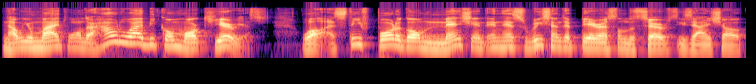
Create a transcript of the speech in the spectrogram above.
Now you might wonder, how do I become more curious? Well, as Steve Portigal mentioned in his recent appearance on the Service Design Show,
